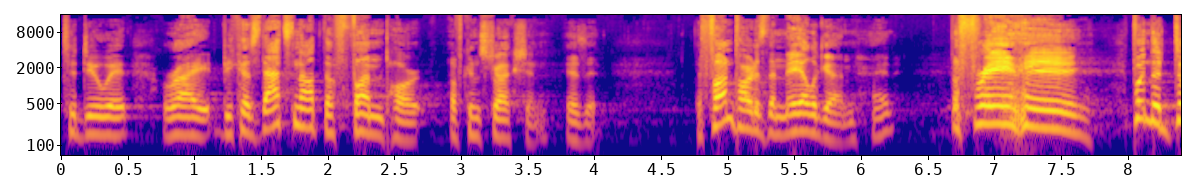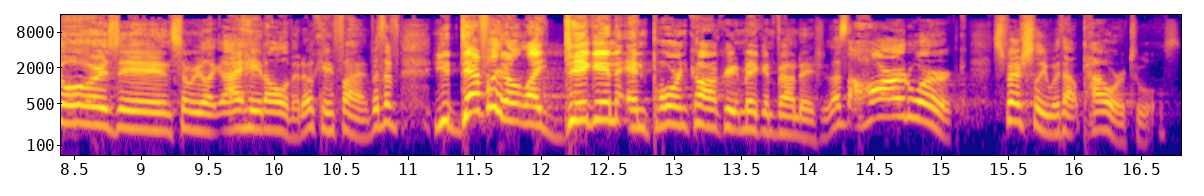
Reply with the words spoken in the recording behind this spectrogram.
to do it right. Because that's not the fun part of construction, is it? The fun part is the nail gun, right? The framing, putting the doors in. Some of you are like, I hate all of it. Okay, fine. But the, you definitely don't like digging and pouring concrete and making foundations. That's the hard work, especially without power tools.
